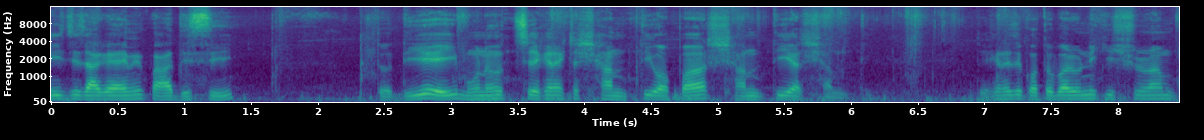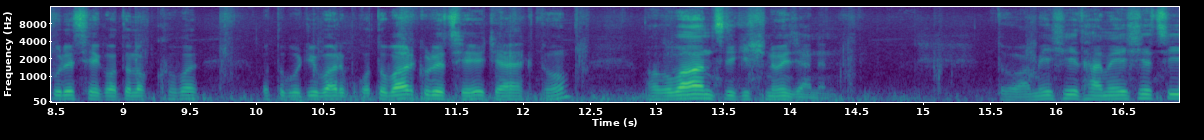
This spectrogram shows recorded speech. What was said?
এই যে জায়গায় আমি পা দিছি তো দিয়েই মনে হচ্ছে এখানে একটা শান্তি অপার শান্তি আর শান্তি। তো এখানে যে কতবার উনি কৃষ্ণনাম করেছে, কত লক্ষবার, কত কোটিবার, কতবার করেছে, এটা একদম ভগবান শ্রীকৃষ্ণই জানেন। তো আমি সেই ধামে এসেছি,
